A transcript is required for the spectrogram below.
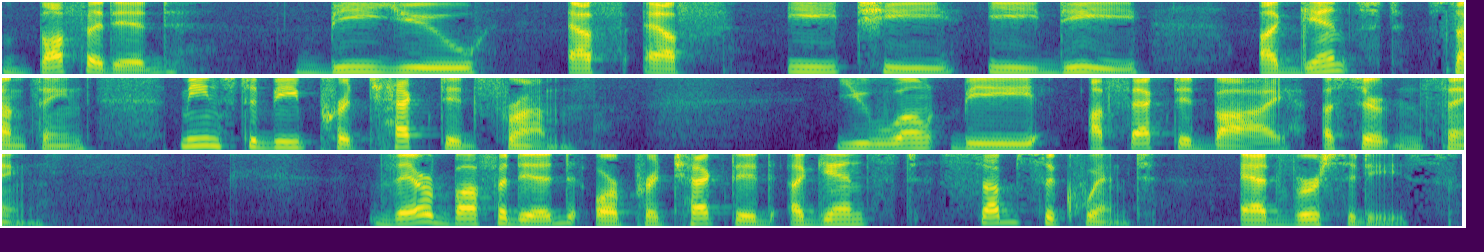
buffeted B U F F E T E D against something means to be protected from. You won't be affected by a certain thing. They're buffeted or protected against subsequent adversities.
